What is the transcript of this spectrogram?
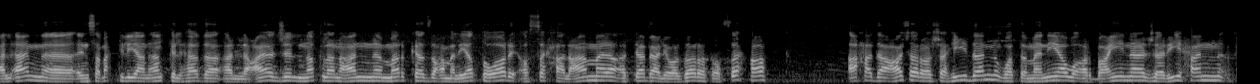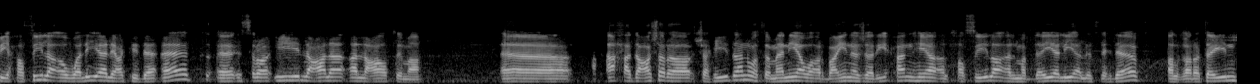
الآن إن سمحت لي أن أنقل هذا العاجل نقلا عن مركز عمليات طوارئ الصحة العامة التابع لوزارة الصحة. أحد عشر شهيدا وثمانية وأربعين جريحا في حصيلة أولية لاعتداءات إسرائيل على العاصمة. أحد عشر شهيدا وثمانية وأربعين جريحا هي الحصيلة المبدئية للاستهداف. الغارتين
